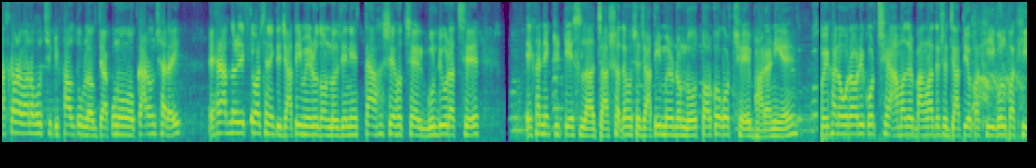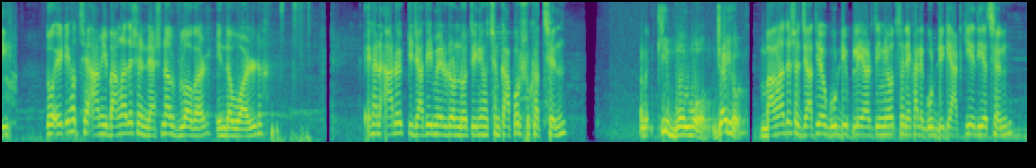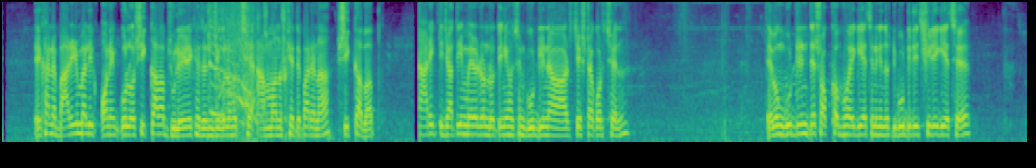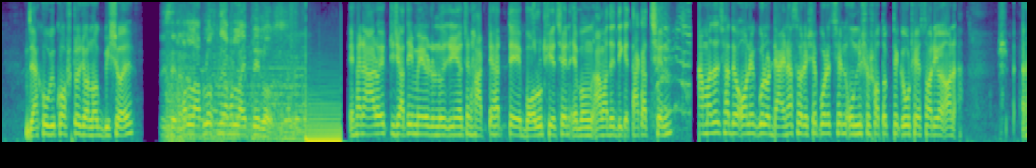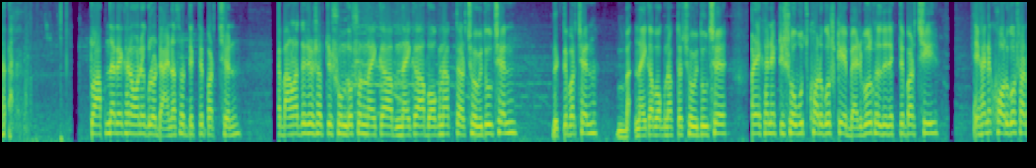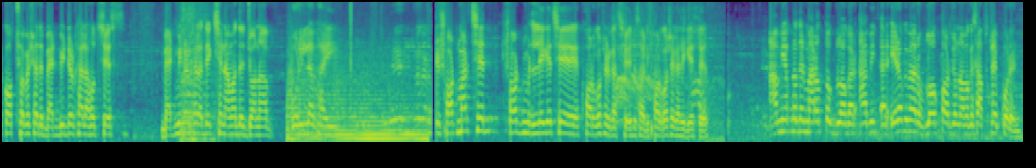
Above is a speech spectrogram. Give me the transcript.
আজকে আমরা বানাবো হচ্ছে একটি ফালতু ব্লগ যা কোনো কারণ ছাড়াই। এখানে আপনারা দেখতে পাচ্ছেন একটি জাতির মেরুদণ্ড যিনি তা সে হচ্ছে গুন্ডি উড়াচ্ছে। এখানে একটি টেসলা, যার সাথে হচ্ছে জাতির মেরুদণ্ড তর্ক করছে ভাড়া নিয়ে। তো এখানে ওরাওরি করছে আমাদের বাংলাদেশের জাতীয় পাখি ইগল পাখি। তো এটি হচ্ছে আমি বাংলাদেশের national blogger in the world এখানে আরও একটি জাতির মেরুদণ্ড, তিনি হচ্ছেন কাপড় শুকাচ্ছেন। মানে কি বলব? যাই হোক। বাংলাদেশের জাতীয় গুড্ডি প্লেয়ার তিনি হচ্ছেন, এখানে গুড্ডিকে আটকিয়ে দিয়েছেন। এখানে বাড়ির মালিক অনেকগুলো শিক ঝুলিয়ে রেখেছেন, যেগুলো হচ্ছে আম মানুষ খেতে পারে না শিক কাবাব আরেকটি জাতির মেরুদণ্ড, তিনি হচ্ছেন গুড্ডি নেওয়ার চেষ্টা করছেন। এবং গুড্ডি নিতে সক্ষম হয়ে গিয়েছেন, কিন্তু গুড্ডিটি ছিঁড়ে গিয়েছে। যা খুবই কষ্টজনক বিষয়। আমার লাভ লস নেই আমার লাইফটাই লস এখানে আরও একটি জাতির মেরুদণ্ড যিনি হচ্ছেন হাঁটতে হাঁটতে বল উঠিয়েছেন এবং আমাদের দিকে তাকাচ্ছেন। আমাদের সাথে অনেকগুলো ডাইনোসর এসে পড়েছেন, উনিশশো শতক থেকে উঠে সরি তো আপনারা এখানে অনেকগুলো ডাইনোসর দেখতে পাচ্ছেন। বাংলাদেশের সবচেয়ে সুন্দর সুন্দর নায়িকা নায়িকা বগ্না আক্তার ছবি তুলছেন। দেখতে পাচ্ছেন? নায়িকা বগ্না আক্তার ছবি তুলছে। আর এখানে একটি সবুজ খরগোশকে ব্যাট বল খেলতে দেখতে পাচ্ছি। এখানে খরগোশ আর কচ্ছপের সাথে ব্যাডমিন্টন খেলা হচ্ছে। ব্যাডমিন্টন খেলা দেখছেন আমাদের জনাব গরিল্লা ভাই। শট মারছেন, শট লেগেছে খরগোশের কাছে সরি খরগোশের কাছে গেছে আমি আপনাদের মারাত্মক ব্লগার আবিদ, আর এরকম আরও ব্লগ পাওয়ার জন্য আমাকে সাবস্ক্রাইব করেন।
